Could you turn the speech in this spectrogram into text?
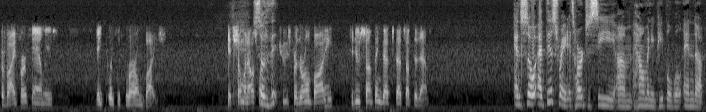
provide for our families, make choices for our own bodies. If someone else so wants to choose for their own body to do something, that's that's up to them. And so at this rate, it's hard to see um, how many people will end up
